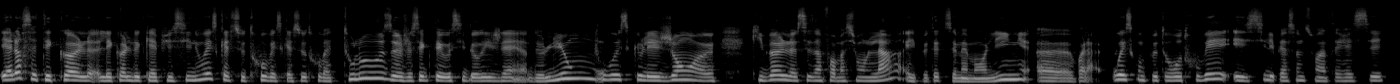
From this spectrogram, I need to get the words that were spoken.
et, alors, cette école, l'école de Capucine, où est-ce qu'elle se trouve? Est-ce qu'elle se trouve à Toulouse? Je sais que tu es aussi d'origine de Lyon. Où est-ce que les gens qui veulent ces informations-là, et peut-être c'est même en ligne, voilà, où est-ce qu'on peut te retrouver? Et si les personnes sont intéressées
